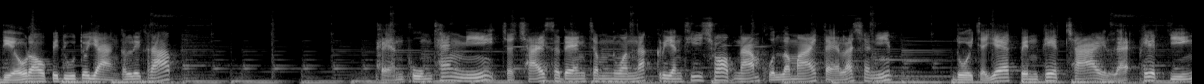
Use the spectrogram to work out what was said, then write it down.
เดี๋ยวเราไปดูตัวอย่างกันเลยครับ แผนภูมิแท่งนี้จะใช้แสดงจำนวนนักเรียนที่ชอบน้ำผลไม้แต่ละชนิด โดยจะแยกเป็นเพศชายและเพศหญิง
